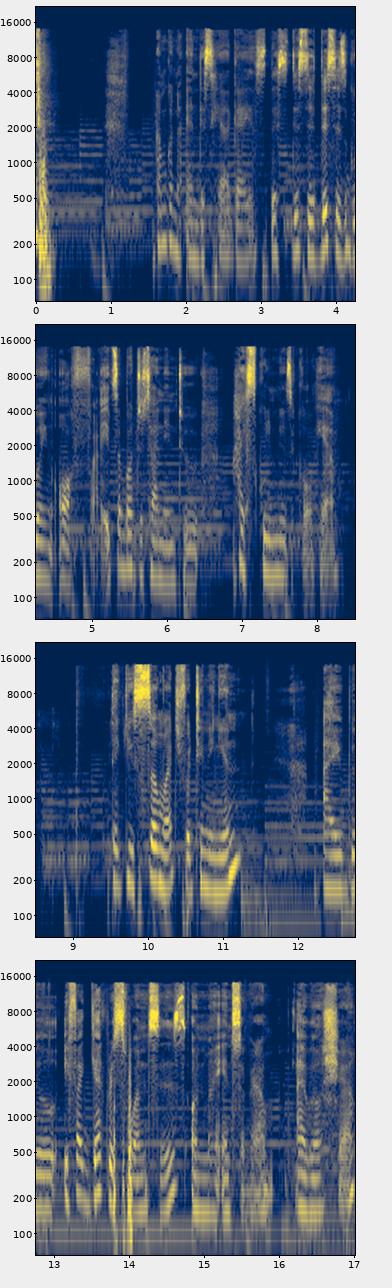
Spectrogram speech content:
I'm gonna end this here, guys. This this is this is going off. It's about to turn into high school musical here. Thank you so much for tuning in. I will, if I get responses on my Instagram, I will share,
